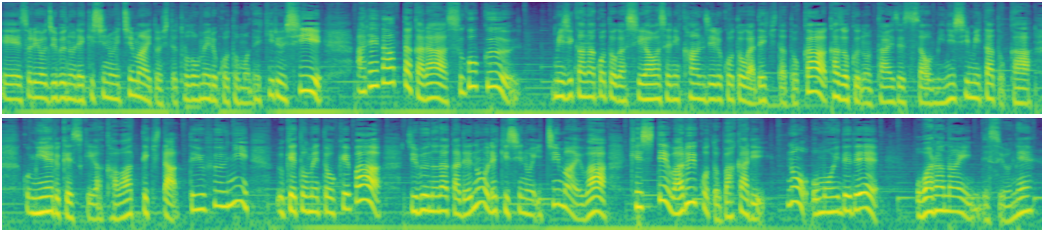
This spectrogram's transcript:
えー、それを自分の歴史の一枚としてとどめることもできるしあれがあったからすごく身近なことが幸せに感じることができたとか家族の大切さを身にしみたとかこう見える景色が変わってきたっていうふうに受け止めておけば自分の中での歴史の一枚は決して悪いことばかりの思い出で終わらないんですよね。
